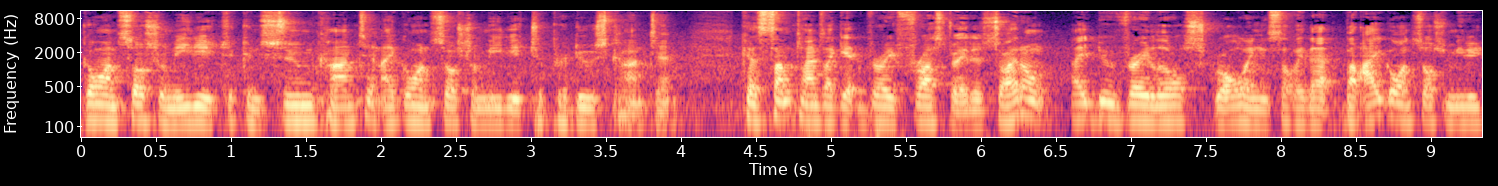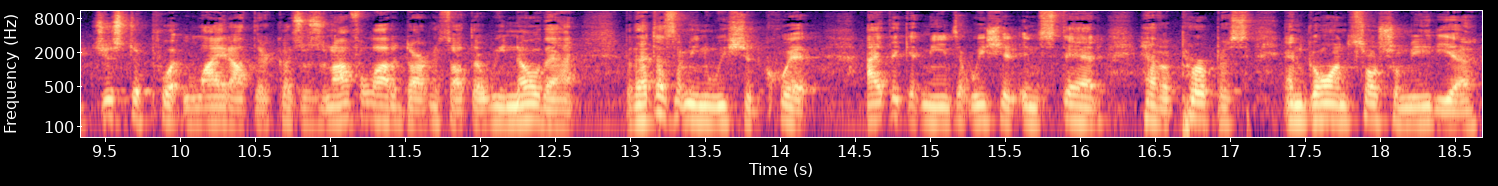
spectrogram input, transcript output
go on social media to consume content. I go on social media to produce content because sometimes I get very frustrated. So I don't, I do very little scrolling and stuff like that. But I go on social media just to put light out there because there's an awful lot of darkness out there. We know that, but that doesn't mean we should quit. I think it means that we should instead have a purpose and go on social media,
